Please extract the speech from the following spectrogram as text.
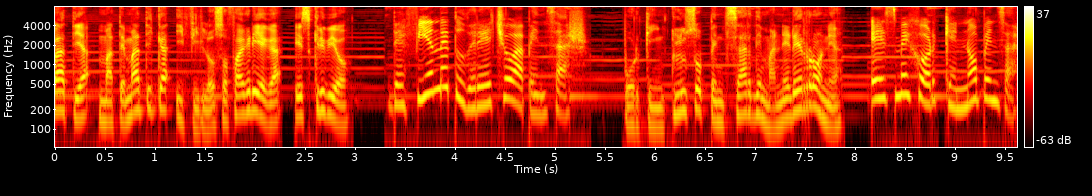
Hipatia, matemática y filósofa griega, escribió, Defiende tu derecho a pensar. Porque incluso pensar de manera errónea es mejor que no pensar.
